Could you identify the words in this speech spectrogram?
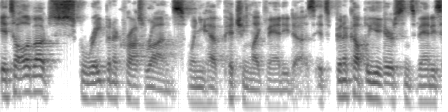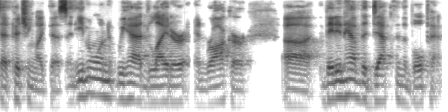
it's all about scraping across runs when you have pitching like Vandy does. It's been a couple years since Vandy's had pitching like this, and even when we had Leiter and Rocker, uh, they didn't have the depth in the bullpen,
